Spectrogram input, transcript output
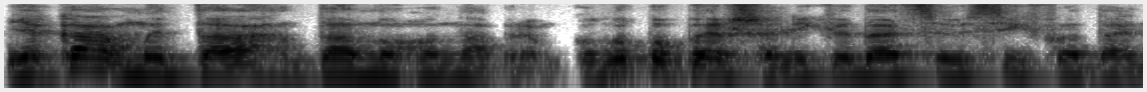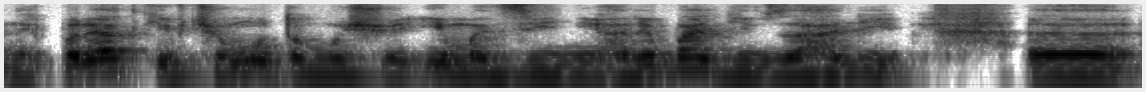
Яка мета даного напрямку? Ну, по-перше, ліквідація усіх феодальних порядків. Чому? Тому що і Мадзіні, і Гарібальді взагалі е,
